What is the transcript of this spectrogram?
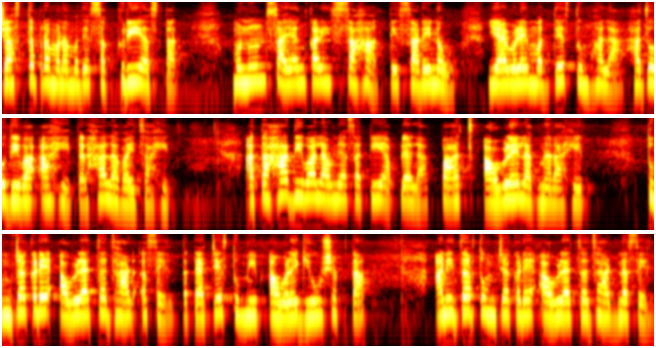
जास्त प्रमाणामध्ये सक्रिय असतात. म्हणून सायंकाळी सहा ते साडेनऊ या वेळेमध्येच तुम्हाला हा जो दिवा आहे तर हा लावायचा आहे. आता हा दिवा लावण्यासाठी आपल्याला पाच आवळे लागणार आहेत. तुमच्याकडे आवळ्याचं झाड असेल तर त्याचेच तुम्ही आवळे घेऊ शकता. आणि जर तुमच्याकडे आवळ्याचं झाड नसेल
